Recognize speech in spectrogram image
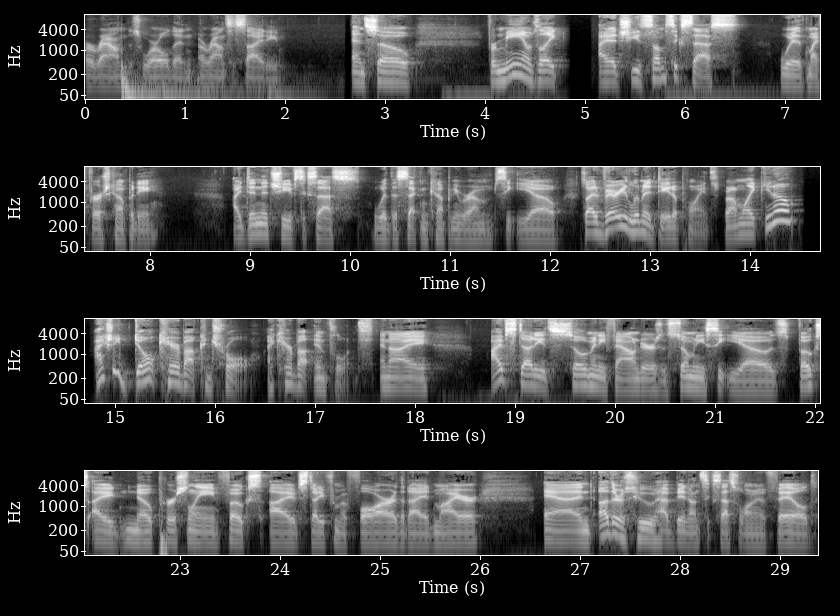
around this world and around society. And so for me, I was like, I achieved some success with my first company. I didn't achieve success with the second company where I'm CEO. So I had very limited data points, but I'm like, you know, I actually don't care about control. I care about influence. And I I've studied so many founders and so many CEOs, folks I know personally, folks I've studied from afar that I admire, and others who have been unsuccessful and have failed.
